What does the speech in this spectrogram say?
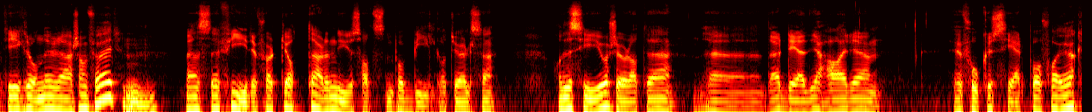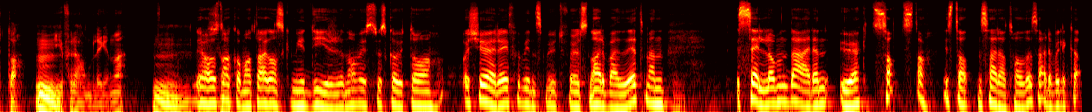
10 kroner er som før. Mm. Mens 448 er den nye satsen på bilgodtgjørelse. Og det sier jo sjøl at det, uh, det, er det de har uh, fokusert på å få økt da, mm. i forhandlingene. Mm. Vi har jo snakka om at det er ganske mye dyrere nå hvis du skal ut og, og kjøre i forbindelse med utførelsen av arbeidet ditt. men selv om det er en økt sats da, i statens særavtale, så er det vel ikke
